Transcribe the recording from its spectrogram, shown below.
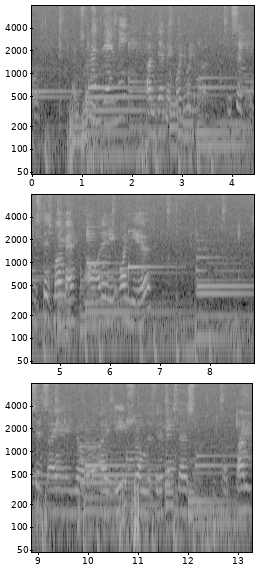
or I'm sorry, Pandemic. pandemic. What do you want? Is, it, is this moment already one year since I your ID from the Philippines? There's a pan,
